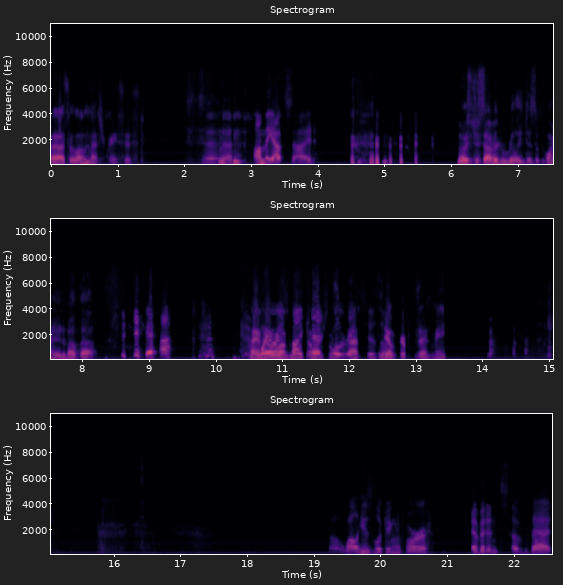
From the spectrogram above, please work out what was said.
Oh, that's a lot less racist. uh, on the outside. Noise just sounded really disappointed about that. yeah. I'm no Where is longer my casual fan. racism? They don't represent me. Uh, while he's looking for evidence of that,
